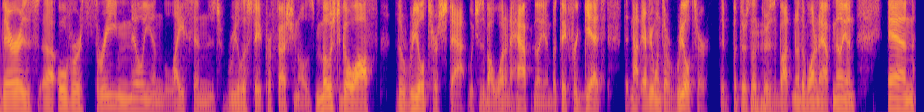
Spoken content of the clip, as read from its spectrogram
There is uh, over 3 million licensed real estate professionals. Most go off the realtor stat, which is about one and a half million, but they forget that not everyone's a realtor. But there's a, Mhm. there's about another one and a half million, and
